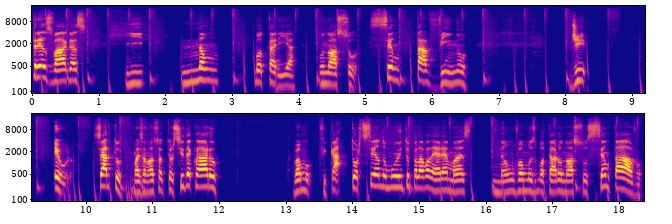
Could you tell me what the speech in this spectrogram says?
três vagas e não botaria o nosso centavinho de euro, certo? Mas a nossa torcida, é claro, vamos ficar torcendo muito pela Valéria, mas não vamos botar o nosso centavo.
